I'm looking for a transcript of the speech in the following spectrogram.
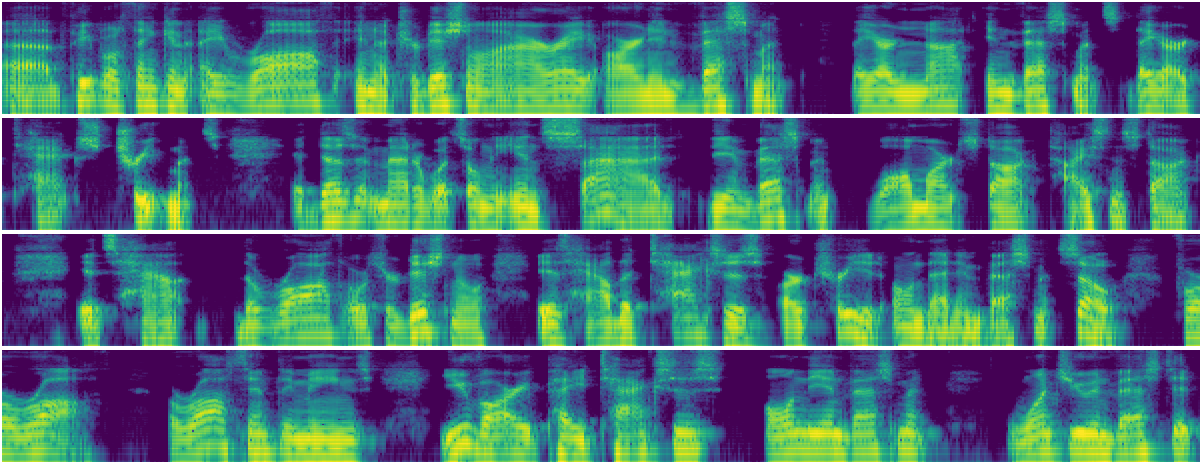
Uh, people are thinking a Roth and a traditional IRA are an investment. They are not investments. They are tax treatments. It doesn't matter what's on the inside, the investment, Walmart stock, Tyson stock, it's how the Roth or traditional is how the taxes are treated on that investment. So for a Roth, a Roth simply means you've already paid taxes on the investment. Once you invest it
